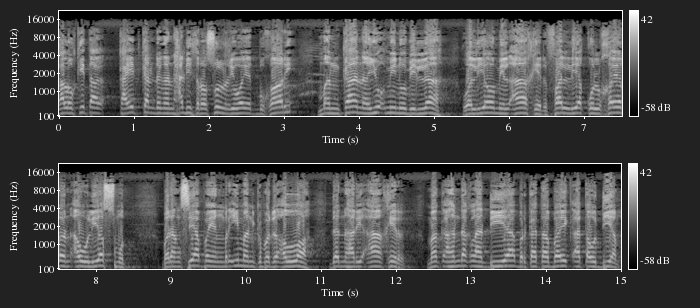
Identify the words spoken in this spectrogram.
kalau kita kaitkan dengan hadis Rasul riwayat Bukhari, "Man kana yu'minu billah wal yaumil akhir falyaqul khairan aw liyasmut. Barang siapa yang beriman kepada Allah dan hari akhir, maka hendaklah dia berkata baik atau diam.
